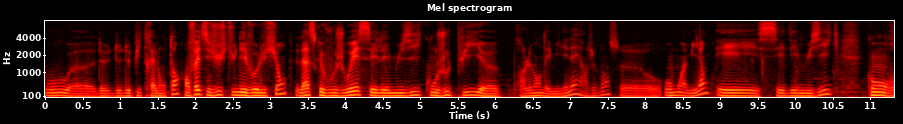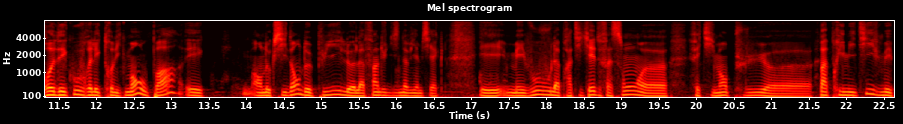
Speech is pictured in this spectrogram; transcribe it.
ou euh, de- de- depuis très longtemps. En fait, c'est juste une évolution. Là, ce que vous jouez, c'est les musiques qu'on joue depuis. euh, probablement des millénaires, je pense, euh, au- moins mille ans. Et c'est des musiques qu'on redécouvre électroniquement ou pas, et en Occident depuis la fin du 19e siècle. Et, mais vous, vous la pratiquez de façon effectivement plus, pas primitive, mais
